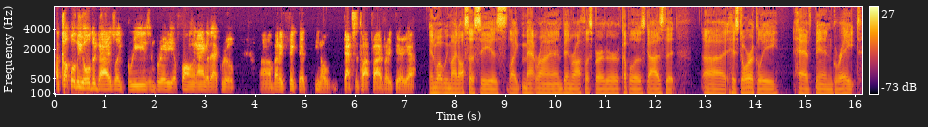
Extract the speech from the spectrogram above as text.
a couple of the older guys like Brees and Brady have fallen out of that group, um, but I think that you know that's the top five right there. Yeah. And what we might also see is like Matt Ryan, Ben Roethlisberger, a couple of those guys that uh, historically have been great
